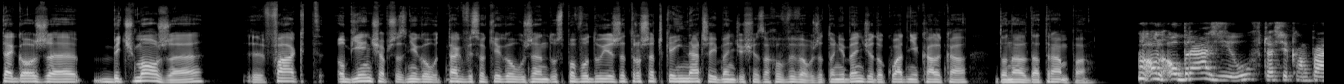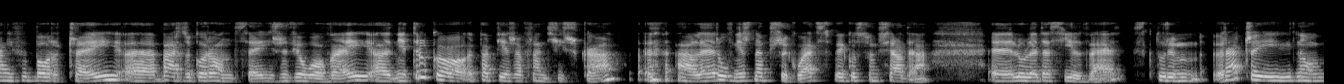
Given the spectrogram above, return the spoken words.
tego, że być może y, fakt objęcia przez niego tak wysokiego urzędu spowoduje, że troszeczkę inaczej będzie się zachowywał, że to nie będzie dokładnie kalka Donalda Trumpa. No on obraził w czasie kampanii wyborczej, e, bardzo gorącej, żywiołowej, e, nie tylko papieża Franciszka, e, ale również na przykład swojego sąsiada Lula da Silva, z którym raczej no,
